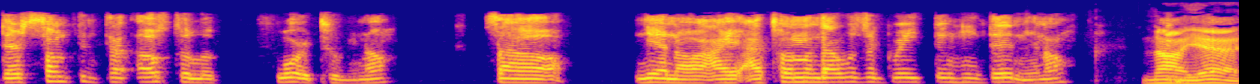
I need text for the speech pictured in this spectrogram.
there's something to, else to look forward to. You know, so you know, I I told him that was a great thing he did. You know, Nah, yeah,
